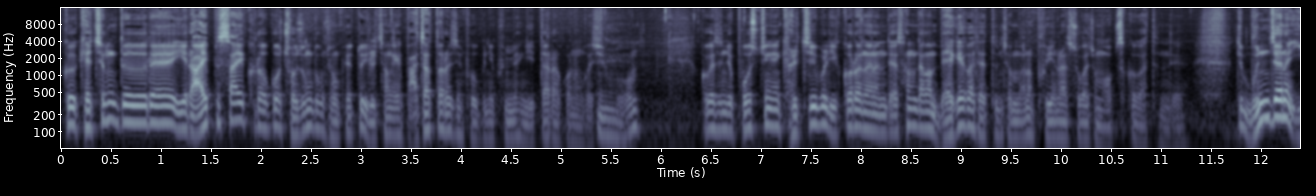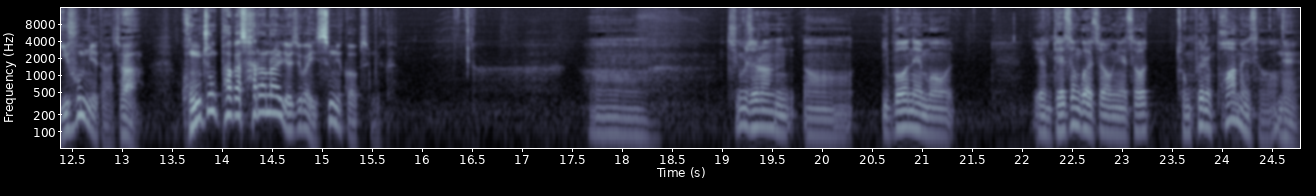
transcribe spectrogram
그 계층들의 이 라이프 사이클하고 조중동 종편이 또 일정하게 맞아떨어진 부분이 분명히 있다라고 하는 것이고 거기서 이제 보수층의 결집을 이끌어내는데 상당한 매개가 됐던 점만은 부인할 수가 좀 없을 것 같은데 이제 문제는 이후입니다. 자 공중파가 살아날 여지가 있습니까 없습니까? 어, 지금 저는 어, 이번에 뭐 이런 대선 과정에서 종편을 포함해서 네.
